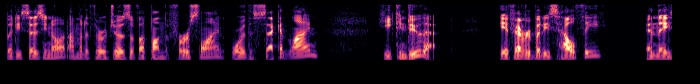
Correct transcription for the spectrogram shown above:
but he says, you know what, I'm going to throw Joseph up on the first line or the second line, he can do that. If everybody's healthy and they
